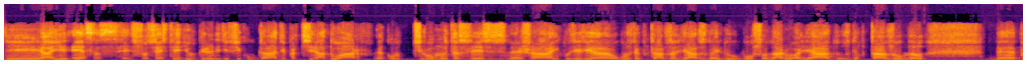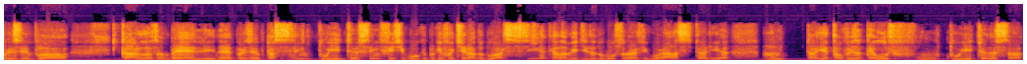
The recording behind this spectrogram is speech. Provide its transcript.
E aí essas redes sociais teriam grande dificuldade para tirar do ar, né? Como tirou muitas vezes, né? Já, inclusive alguns deputados aliados daí do Bolsonaro, aliados, deputados ou não, né? por exemplo, a Carla Zambelli, né, por exemplo, está sem Twitter, sem Facebook, porque foi tirado do ar. Se aquela medida do Bolsonaro vigorasse, estaria muito, estaria talvez até hoje o Twitter dessa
